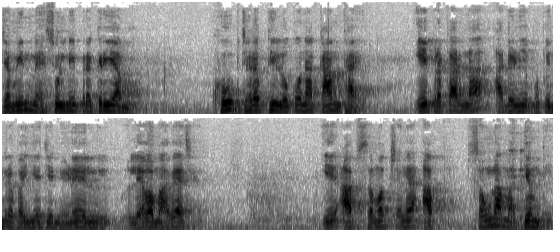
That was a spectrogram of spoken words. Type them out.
જમીન મહેસૂલની પ્રક્રિયામાં ખૂબ ઝડપથી લોકોના કામ થાય એ પ્રકારના આદરણીય ભૂપેન્દ્રભાઈએ જે નિર્ણય લેવામાં આવ્યા છે, એ આપ સમક્ષ અને આપ સૌના માધ્યમથી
